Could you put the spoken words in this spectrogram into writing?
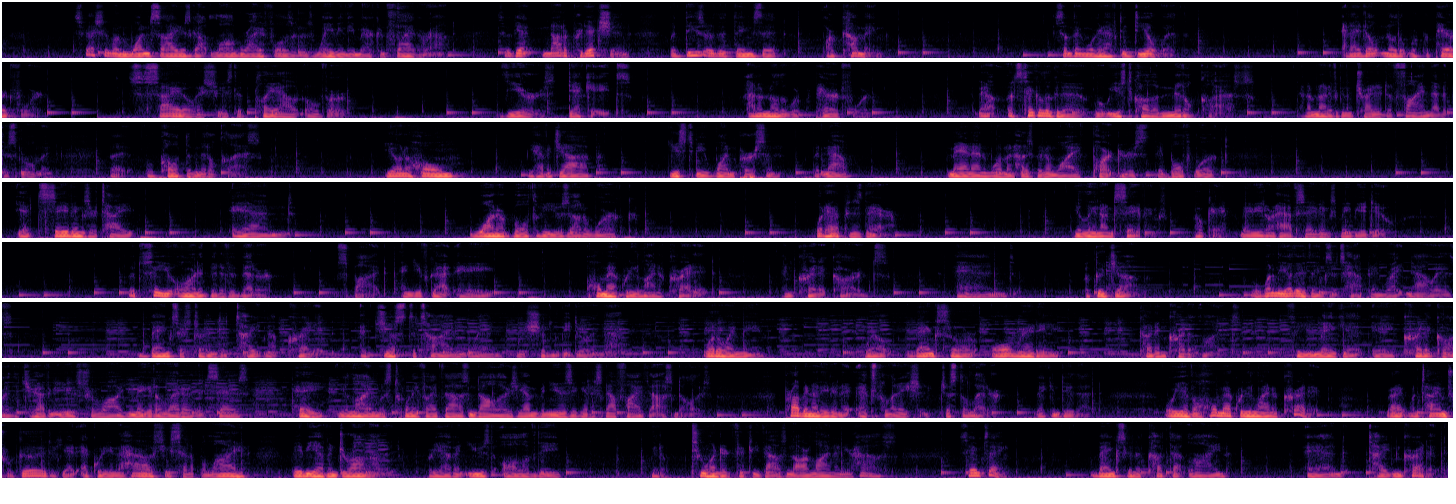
especially when one side has got long rifles and is waving the American flag around. So, again, not a prediction, but these are the things that are coming. Something we're going to have to deal with. And I don't know that we're prepared for it. Societal issues that play out over years, decades. I don't know that we're prepared for it. Now, let's take a look at the, what we used to call the middle class. And I'm not even going to try to define that at this moment, but we'll call it the middle class. You own a home, you have a job, used to be one person, but now man and woman, husband and wife, partners, they both work. Yet savings are tight, and one or both of you is out of work, what happens there? You lean on savings. Okay, maybe you don't have savings, maybe you do. Let's say you are in a bit of a better spot and you've got a home equity line of credit and credit cards and a good job. Well, one of the other things that's happening right now is banks are starting to tighten up credit at just a time when we shouldn't be doing that. What do I mean? Well, banks are already cutting credit lines. So you may get a credit card that you haven't used for a while. You may get a letter that says, hey, your line was $25,000, you haven't been using it, it's now $5,000. Probably not even an explanation, just a letter. They can do that. Or you have a home equity line of credit, right? When times were good, you had equity in the house, you set up a line, maybe you haven't drawn on it or you haven't used all of the you know $250,000 line on your house. Same thing. Bank's going to cut that line and tighten credit.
